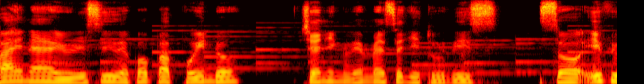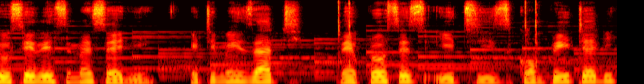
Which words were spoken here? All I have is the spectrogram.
Finally, you will see the pop-up window changing the message to this. So if you see this message, it means that the process it is completed.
